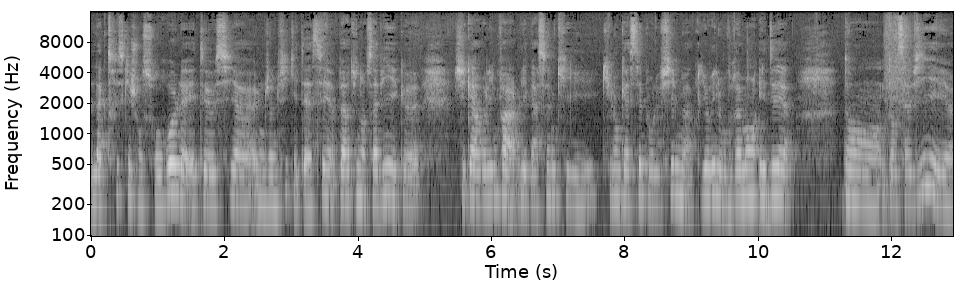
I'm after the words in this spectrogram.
l'actrice qui joue son rôle était aussi une jeune fille qui était assez perdue dans sa vie et que J.K. Rowling, enfin les personnes qui, qui l'ont casté pour le film, a priori l'ont vraiment aidé dans, dans sa vie. Et, euh,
